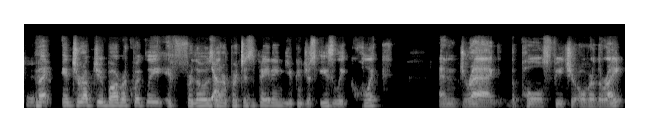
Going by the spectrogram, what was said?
To can I interrupt you, Barbara, quickly? If for those that are participating, you can just easily click and drag the polls feature over to the right,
